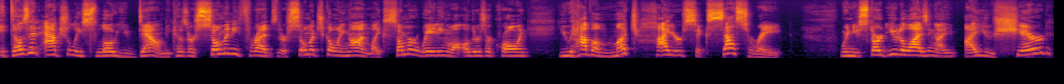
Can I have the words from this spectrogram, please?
it doesn't actually slow you down because there's so many threads, there's so much going on, like some are waiting while others are crawling. You have a much higher success rate when you start utilizing, I, I use shared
